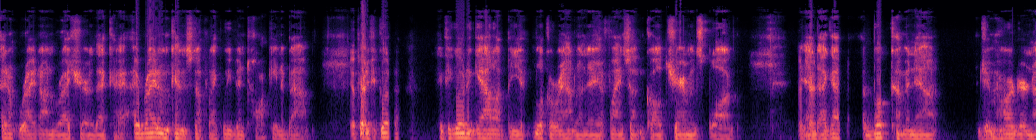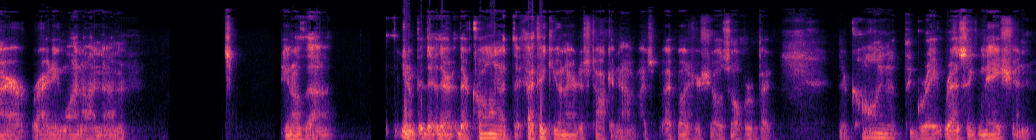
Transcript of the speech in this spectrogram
I don't write on Russia or that kind. I write on kind of stuff like we've been talking about. Okay. But if you go to if you go to Gallup and you look around on there, you'll find something called Chairman's Blog. Okay. And I got a book coming out. Jim Harter and I are writing one on, um, you know, the, you know, they're they're calling it. The, I think you and I are just talking now. I, I suppose your show's over, but they're calling it the Great Resignation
